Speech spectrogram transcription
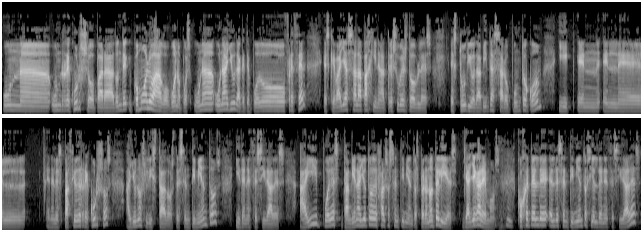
una- un recurso para dónde, ¿cómo lo hago? Bueno, pues una, una ayuda que te puedo ofrecer es que vayas a la página www.estudiodaviddasaro.com y en, en el, en el espacio de recursos hay unos listados de sentimientos y de necesidades. Ahí puedes, también hay otro de falsos sentimientos, pero no te líes, ya llegaremos. Cógete el de, el de sentimientos y el de necesidades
